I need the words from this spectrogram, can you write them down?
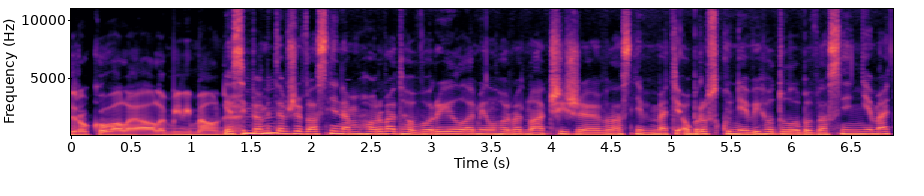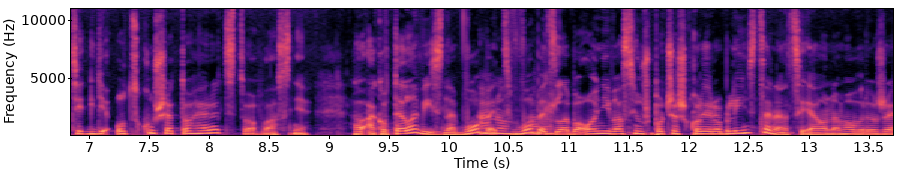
rokov, ale, ale minimálne... Ja si pamätám, že vlastne nám Horvat hovoril, Emil Horvat mladší, že vlastne vy máte obrovskú nevýhodu, lebo vlastne nemáte kde odskúšať to herectvo vlastne. Ako televízne, vôbec, Áno, vôbec, áno. lebo oni vlastne už počas školy robili inscenácie a on nám hovoril, že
